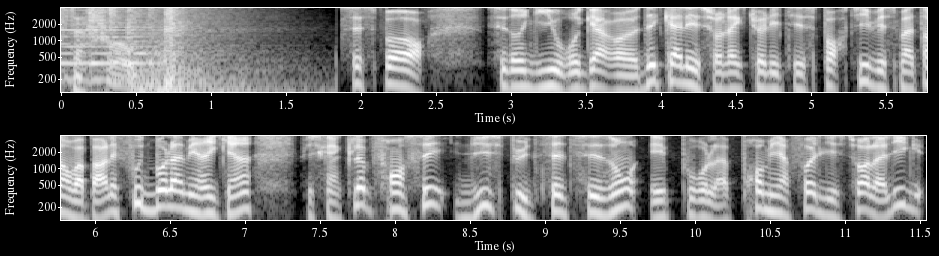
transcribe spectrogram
France Info. C'est sport. Cédric Guillou, regard euh, décalé sur l'actualité sportive. Et ce matin, on va parler football américain, puisqu'un club français dispute cette saison et pour la première fois de l'histoire la Ligue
